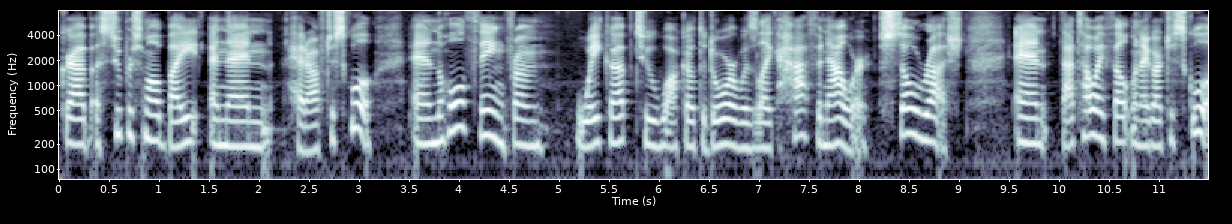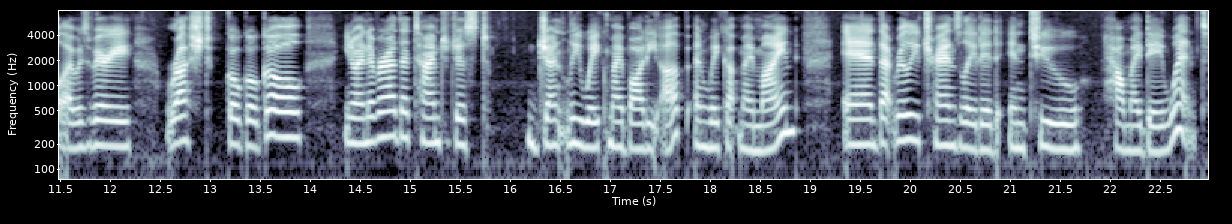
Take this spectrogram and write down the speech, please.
grab a super small bite and then head off to school. And the whole thing from wake up to walk out the door was like half an hour, so rushed. And that's how I felt when I got to school. I was very rushed, go, go, go. You know, I never had that time to just gently wake my body up and wake up my mind. And that really translated into how my day went.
